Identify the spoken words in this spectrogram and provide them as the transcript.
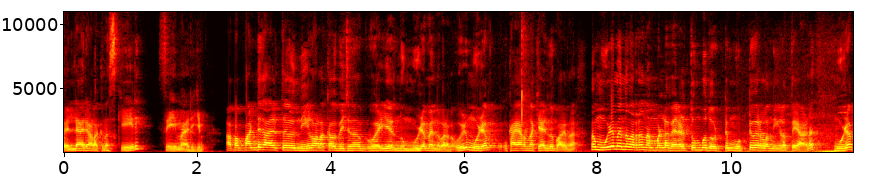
എല്ലാവരും അളക്കുന്ന സ്കെയിൽ സെയിം ആയിരിക്കും. അപ്പം പണ്ട് കാലത്ത് നീളം അളക്കാൻ ഉപയോഗിച്ച വഴിയായിരുന്നു മുഴം എന്ന് പറയുന്നത്. ഒരു മുഴം കയറെന്നൊക്കെ ആയിരുന്നു പറയുന്നത്. അപ്പം മുഴം എന്ന് പറഞ്ഞാൽ നമ്മളുടെ വിരൽത്തുമ്പ് തൊട്ട് മുട്ട് വരെയുള്ള നീളത്തെയാണ് മുഴം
